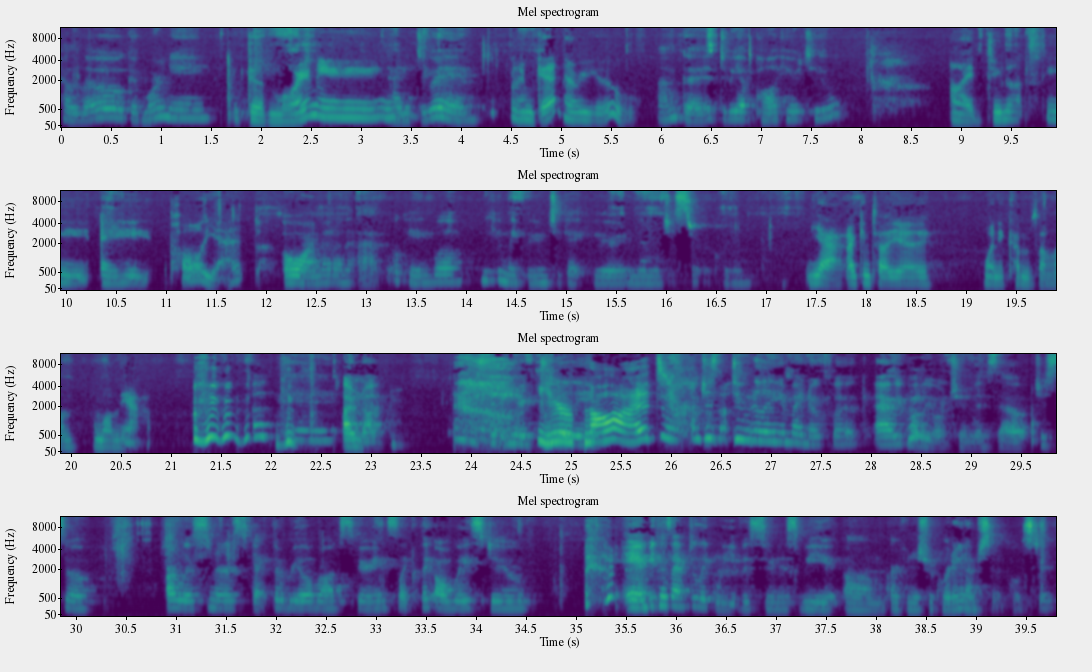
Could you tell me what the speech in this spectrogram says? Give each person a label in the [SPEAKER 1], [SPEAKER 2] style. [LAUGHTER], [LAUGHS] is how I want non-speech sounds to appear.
[SPEAKER 1] Hello, good morning.
[SPEAKER 2] Good morning.
[SPEAKER 1] How you doing?
[SPEAKER 2] I'm good. How are you?
[SPEAKER 1] I'm good. Do we have Paul here too?
[SPEAKER 2] I do not see a Paul yet.
[SPEAKER 1] Oh, I'm not on the app. Okay, well, we can wait for him to get here and then we'll just start recording.
[SPEAKER 2] Yeah, I can tell you when he comes on. I'm on the app. [LAUGHS]
[SPEAKER 1] Okay. I'm not. Sitting here [LAUGHS] doodling.
[SPEAKER 2] You're not.
[SPEAKER 1] I'm just doodling in my notebook. Uh, we probably won't trim this out, just so our listeners get the real raw experience like they always do. and because I have to like leave as soon as we um, are finished recording, I'm just gonna post it.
